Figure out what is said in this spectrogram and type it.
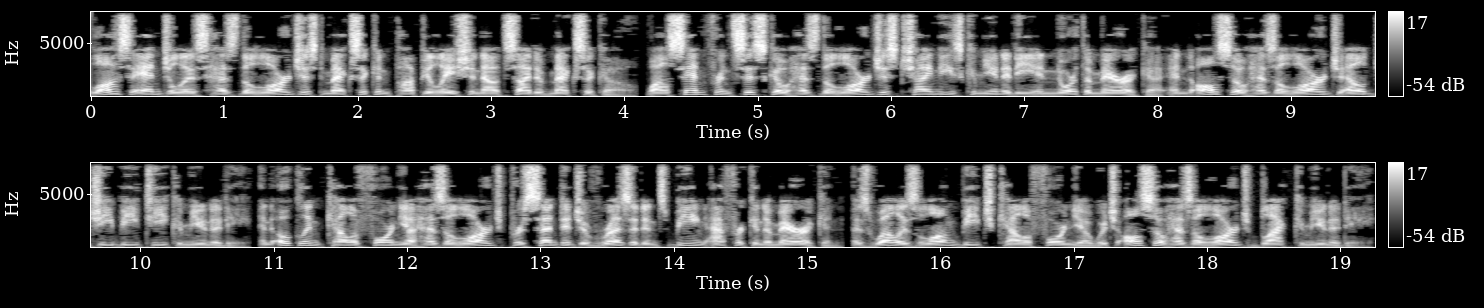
Los Angeles has the largest Mexican population outside of Mexico, while San Francisco has the largest Chinese community in North America and also has a large LGBT community, and Oakland, California has a large percentage of residents being African American, as well as Long Beach, California which also has a large black community.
